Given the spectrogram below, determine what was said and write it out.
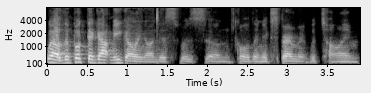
well, the book that got me going on this was um, called "An Experiment with Time,"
